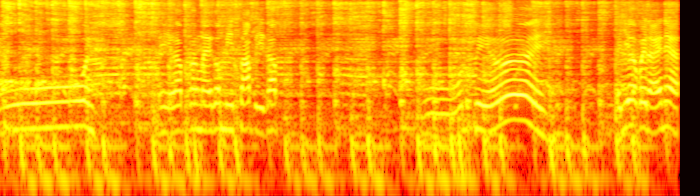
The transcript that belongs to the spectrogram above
โอ้ย นี่ครับข้างในก็มีซับอีกครับโอ้โหลูก พี่เอ้ยไปเยอะไปไหนเนี่ย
